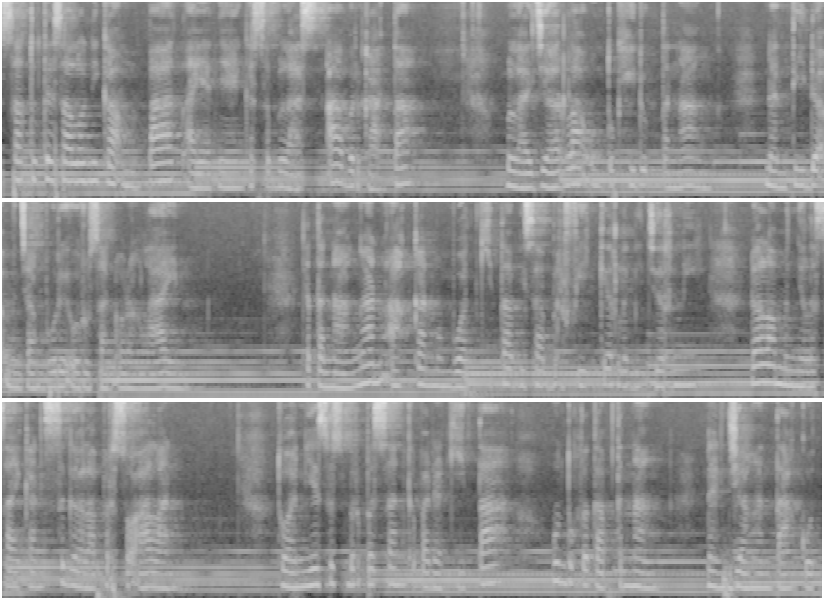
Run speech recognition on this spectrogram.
1 Tesalonika 4 ayatnya yang ke-11a berkata, Belajarlah untuk hidup tenang dan tidak mencampuri urusan orang lain. Ketenangan akan membuat kita bisa berpikir lebih jernih dalam menyelesaikan segala persoalan. Tuhan Yesus berpesan kepada kita untuk tetap tenang dan jangan takut.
